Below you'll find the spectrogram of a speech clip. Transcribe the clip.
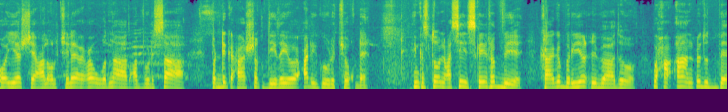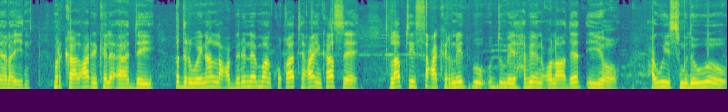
oo yeeshay calool jileecoo wadna aad cabudhisaa badhig caashaq diiday oo cariguudha jooqdhe inkastoon casiiskay rabbi kaaga baryo cibaado waxa aan cudud beelayn. Markaad carri kala aaday qadar weynaan la cabirinee maanku qaati caynkaase laabtii saca karnayd buu u dumay habeen colaadeed iyo cawiis madoowo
